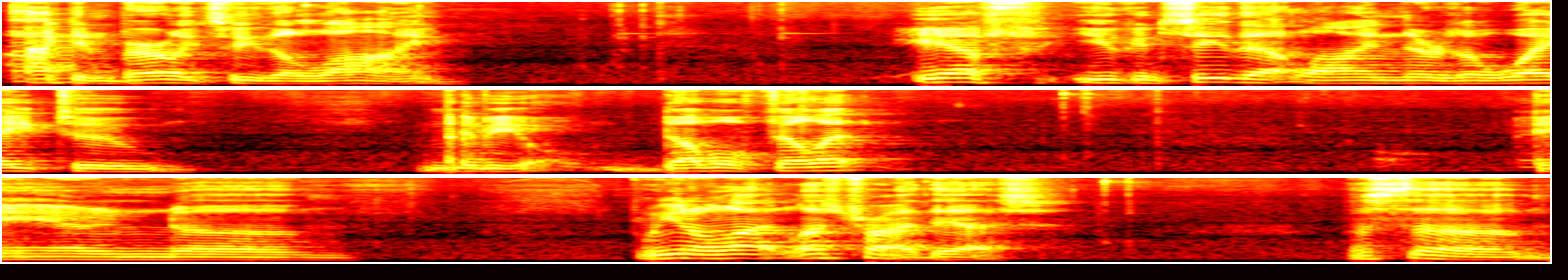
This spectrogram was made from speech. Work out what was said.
I can barely see the line. If you can see that line, there's a way to maybe double fill it and, um, you know, let, us try this. Let's uh,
